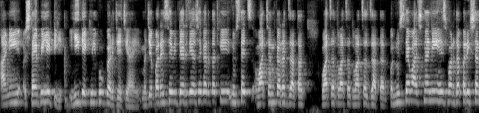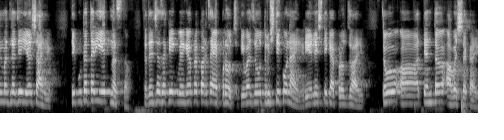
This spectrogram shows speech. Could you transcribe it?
आणि स्टॅबिलिटी ही देखील खूप गरजेची आहे. म्हणजे बरेचसे विद्यार्थी असे करतात की नुसतेच वाचन करत जातात वाचत वाचत वाचत जातात. पण नुसत्या वाचनाने हे स्पर्धा परीक्षांमधलं जे यश आहे ते कुठंतरी येत नसतं. तर त्याच्यासाठी एक वेगळ्या प्रकारचा अप्रोच किंवा जो दृष्टिकोन आहे रिअलिस्टिक अप्रोच जो आहे तो अत्यंत आवश्यक आहे.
